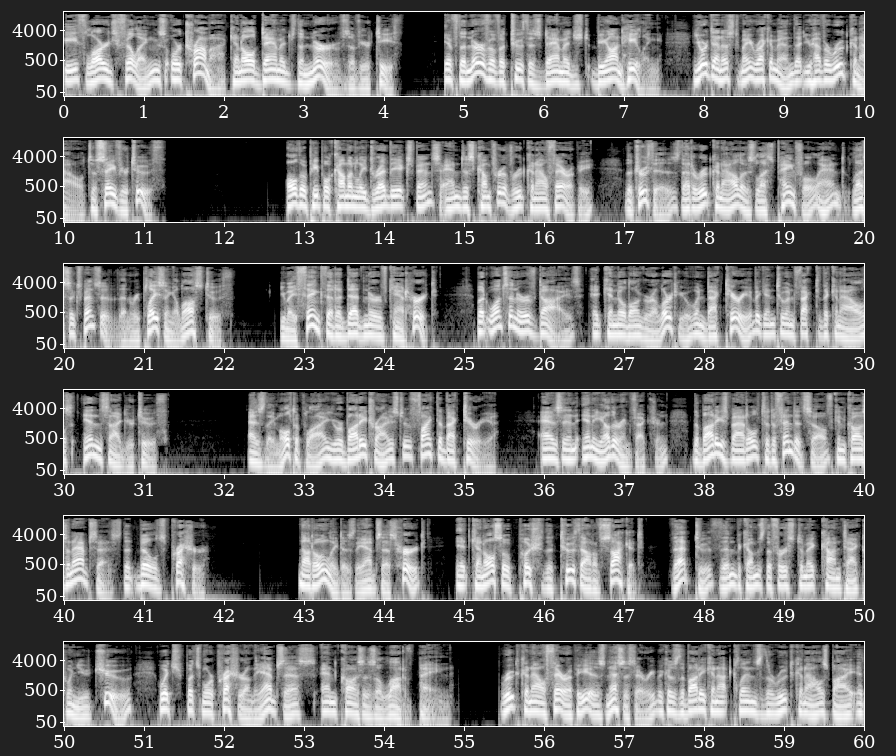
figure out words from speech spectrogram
teeth, large fillings, or trauma can all damage the nerves of your teeth. If the nerve of a tooth is damaged beyond healing, your dentist may recommend that you have a root canal to save your tooth. Although people commonly dread the expense and discomfort of root canal therapy, the truth is that a root canal is less painful and less expensive than replacing a lost tooth. You may think that a dead nerve can't hurt, but once a nerve dies, it can no longer alert you when bacteria begin to infect the canals inside your tooth. As they multiply, your body tries to fight the bacteria. As in any other infection, the body's battle to defend itself can cause an abscess that builds pressure. Not only does the abscess hurt, it can also push the tooth out of socket. That tooth then becomes the first to make contact when you chew, which puts more pressure on the abscess and causes a lot of pain. Root canal therapy is necessary because the body cannot cleanse the root canals by itself.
